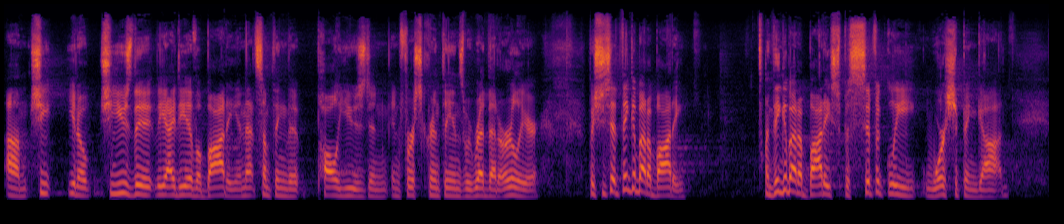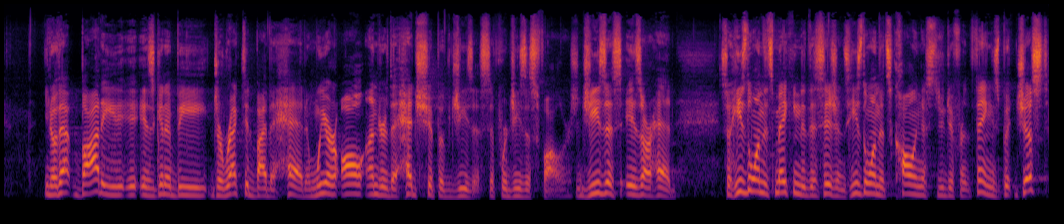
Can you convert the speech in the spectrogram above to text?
Um, she, you know, she used the, the idea of a body, and that's something that Paul used in, in 1 Corinthians. We read that earlier. But she said, think about a body, and think about a body specifically worshiping God. You know, that body is going to be directed by the head, and we are all under the headship of Jesus if we're Jesus followers. Jesus is our head. So he's the one that's making the decisions. He's the one that's calling us to do different things. But just,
